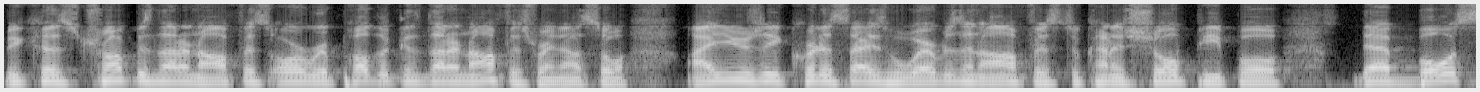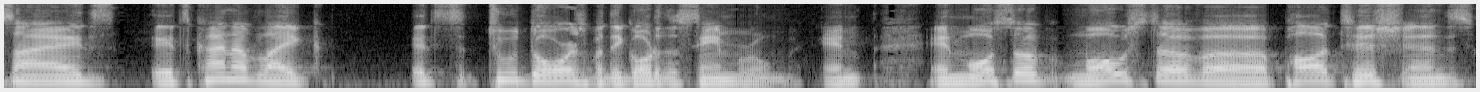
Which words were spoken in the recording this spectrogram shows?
because Trump is not in office or Republicans not in office right now. So I usually criticize whoever's in office to kind of show people that both sides. It's kind of like it's two doors, but they go to the same room. And and most of most of uh, politicians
